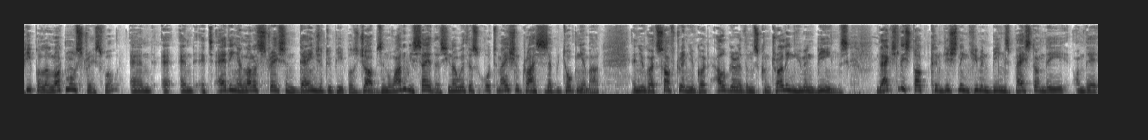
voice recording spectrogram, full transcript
people a lot more stressful and and it's adding a lot of stress and danger to people's jobs. And why do we say this? You know with this automation crisis that we're talking about and you've got software and you've got algorithms controlling human beings they actually start conditioning human beings based on the on their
